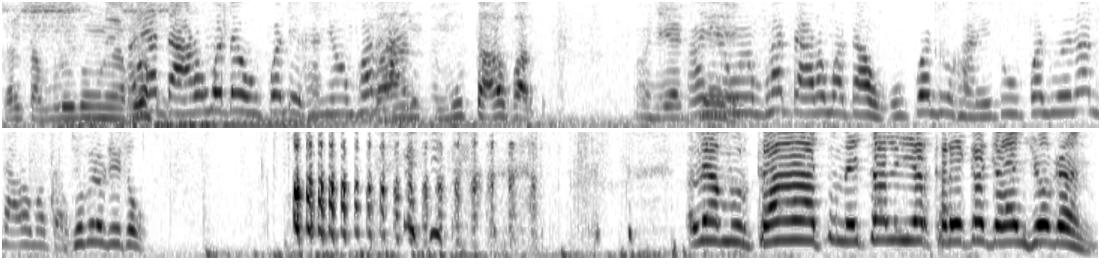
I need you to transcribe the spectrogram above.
કઈ તમડું તો હું અને તારો બતાવ ઉપર દેખાશે હું તાળો પાડતો. અને છે. ઉપર તારો બતાવ. ઉપર તું તું ઉપર જોઈ ને તારો બતાવ. જો પેલો ટેટો. અલ્યા મૂર્ખા તું નહીં ચાલે યાર ખરેખર જણાય છો તારો ઉપર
